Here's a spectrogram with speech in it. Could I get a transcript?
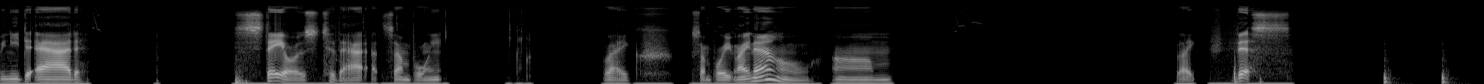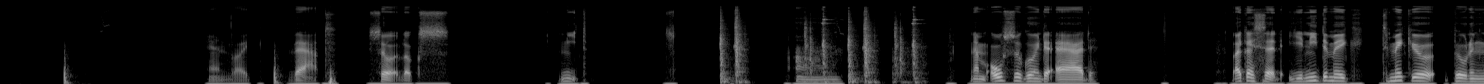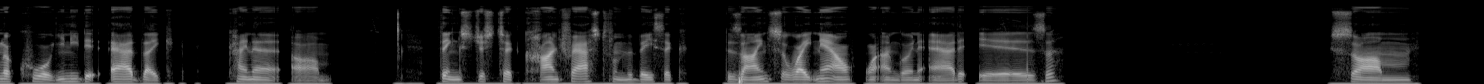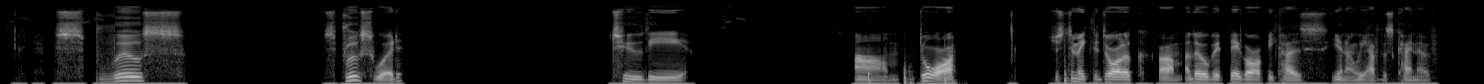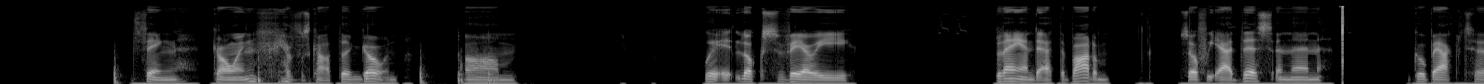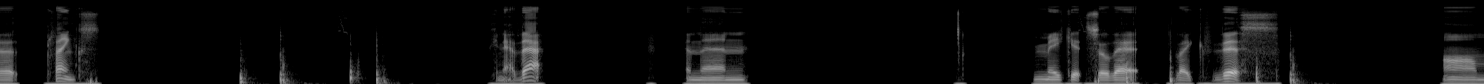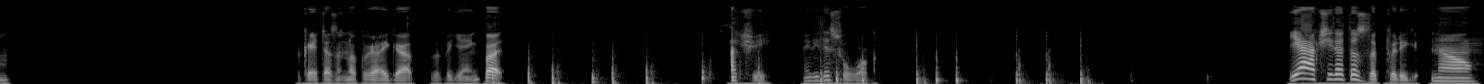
we need to add stairs to that at some point. Like, some point right now. Um, like this. And like that. So it looks neat. Um, and I'm also going to add like I said, you need to make to make your building look cool. You need to add like kind of um things just to contrast from the basic design. So right now, what I'm going to add is some spruce spruce wood to the um door just to make the door look um, a little bit bigger because, you know, we have this kind of thing going. we have this kind of thing going. Um, where it looks very bland at the bottom. So if we add this and then go back to planks, we can add that. And then make it so that like this um okay it doesn't look very good at the beginning but Actually, maybe this will work. Yeah, actually, that does look pretty good. No.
